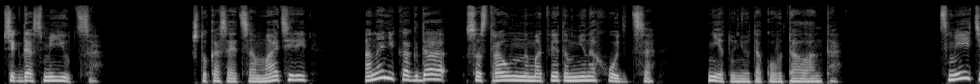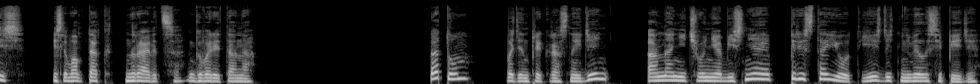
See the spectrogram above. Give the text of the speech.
всегда смеются. Что касается матери, она никогда с остроумным ответом не находится. Нет у нее такого таланта. «Смейтесь, если вам так нравится», — говорит она. Потом, в один прекрасный день, она, ничего не объясняя, перестает ездить на велосипеде.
